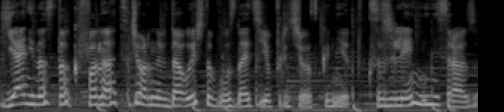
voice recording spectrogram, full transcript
Я не настолько фанат черной вдовы, чтобы узнать ее прическу. Нет, к сожалению, не сразу.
